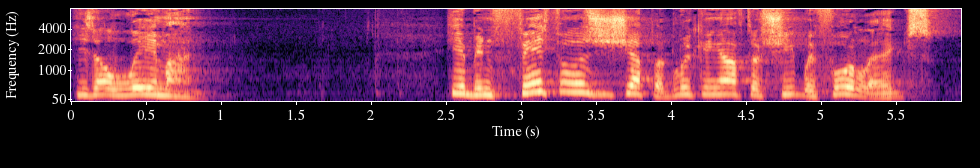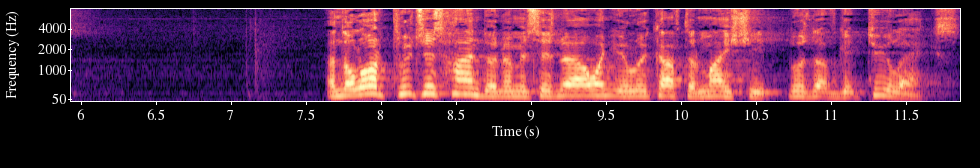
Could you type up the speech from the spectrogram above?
He's a layman. He had been faithful as a shepherd, looking after sheep with four legs. And the Lord puts his hand on him and says, Now I want you to look after my sheep, those that have got two legs.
